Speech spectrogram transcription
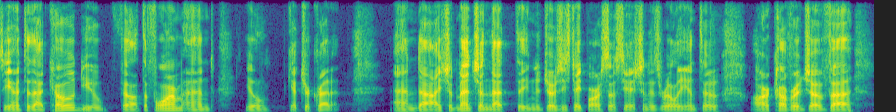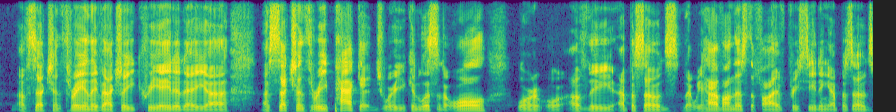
So you enter that code, you fill out the form, and you'll get your credit. And uh, I should mention that the New Jersey State Bar Association is really into our coverage of uh, of Section Three, and they've actually created a uh, a Section Three package where you can listen to all or, or of the episodes that we have on this, the five preceding episodes.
